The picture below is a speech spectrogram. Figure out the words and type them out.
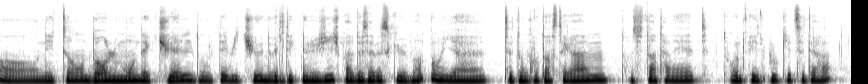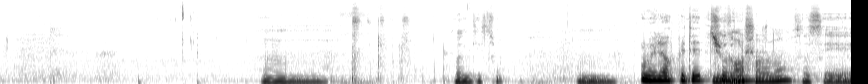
en étant dans le monde actuel, donc t'habitues aux nouvelles technologies. Je parle de ça parce que maintenant, il y a ton compte Instagram, ton site internet, ton compte Facebook, etc. Euh, Bonne question. Hum. Ou alors peut-être Les sur... grands changements, ça c'est.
